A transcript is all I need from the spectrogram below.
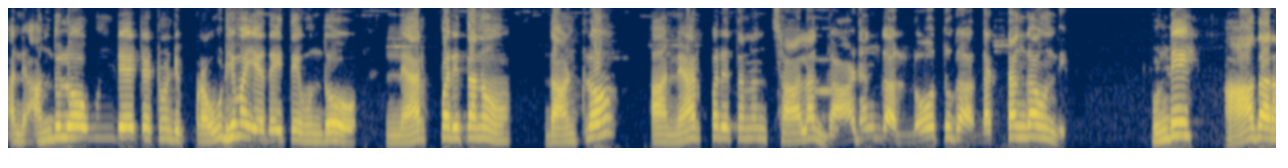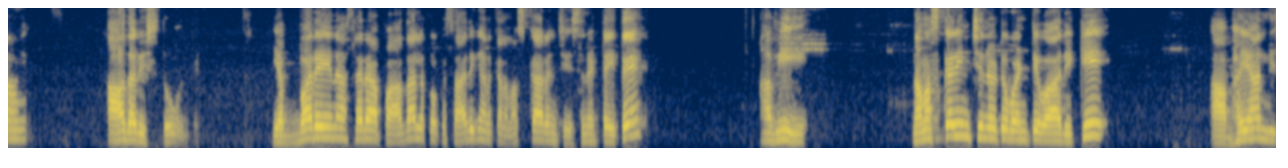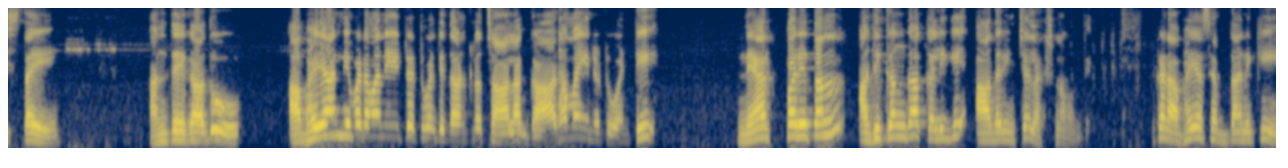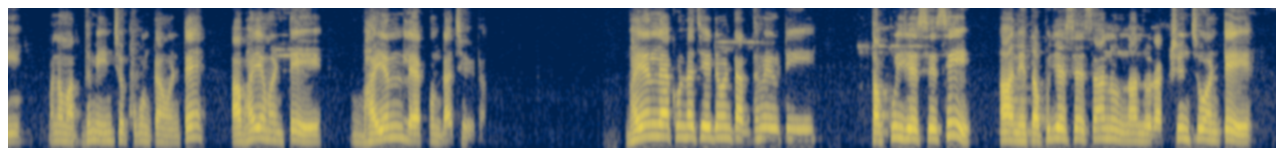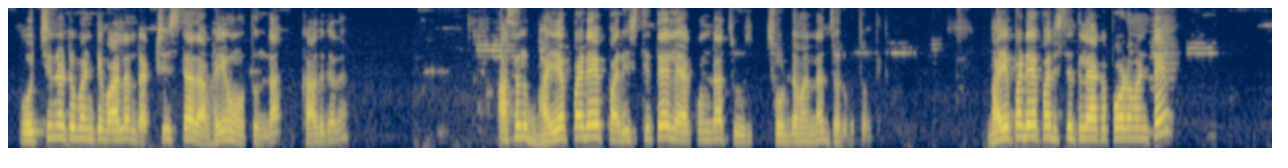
అని అందులో ఉండేటటువంటి ప్రౌఢిమ ఏదైతే ఉందో నేర్పరితనం దాంట్లో ఆ నేర్పరితనం చాలా గాఢంగా లోతుగా దట్టంగా ఉంది. ఉండి ఆదరం ఆదరిస్తూ ఉంది. ఎవ్వరైనా సరే ఆ పాదాలకు ఒకసారి గనక నమస్కారం చేసినట్టయితే అవి నమస్కరించినటువంటి వారికి అభయాన్ని ఇస్తాయి అంతేకాదు అభయాన్ని ఇవ్వడం అనేటటువంటి దాంట్లో చాలా గాఢమైనటువంటి నేర్పరితం అధికంగా కలిగి ఆదరించే లక్షణం ఉంది. ఇక్కడ అభయ శబ్దానికి మనం అర్థం ఏం చెప్పుకుంటామంటే అభయం అంటే భయం లేకుండా చేయడం. భయం లేకుండా చేయడం అంటే అర్థం ఏమిటి? తప్పులు చేసేసి ఆ నేను తప్పు చేసేసాను నన్ను రక్షించు అంటే వచ్చినటువంటి వాళ్ళని రక్షిస్తే అది అభయం అవుతుందా? కాదు కదా. అసలు భయపడే పరిస్థితే లేకుండా చూ చూడడం అన్నది జరుగుతుంది. భయపడే పరిస్థితి లేకపోవడం అంటే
